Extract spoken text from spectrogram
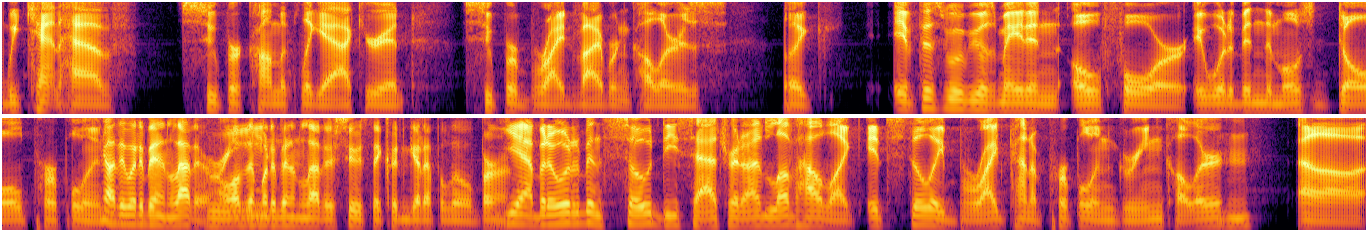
We can't have super comically accurate, super bright, vibrant colors. Like if this movie was made in 04, it would have been the most dull purple and No, they would have been in leather. All of them would have been in leather suits. They couldn't get up a little burn. Yeah, but it would have been so desaturated. I love how like it's still a bright kind of purple and green color, Mm-hmm. uh,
